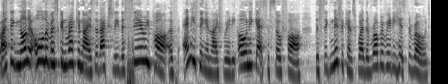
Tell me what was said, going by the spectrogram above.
But I think none, all of us can recognize that actually the theory part of anything in life really only gets us so far. The significance where the rubber really hits the road,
